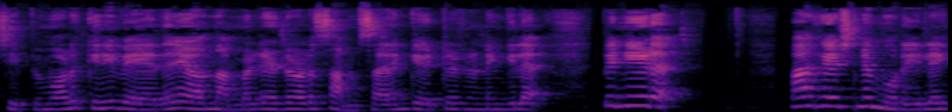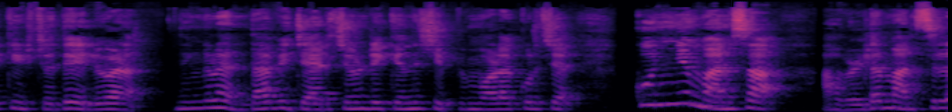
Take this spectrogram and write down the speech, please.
ചിപ്പിമോൾക്ക് ഇനി വേദനയാവും. നമ്മൾ രണ്ടോടെ സംസാരം കേട്ടിട്ടുണ്ടെങ്കിൽ. പിന്നീട് മഹേഷിന്റെ മുറിയിലേക്ക് ഇഷ്ടത എല്ലുവാണ്. നിങ്ങൾ എന്താ വിചാരിച്ചുകൊണ്ടിരിക്കുന്ന ചിപ്പിമോളെ കുറിച്ച്? കുഞ്ഞു മനസ്സാ. അവളുടെ മനസ്സിൽ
